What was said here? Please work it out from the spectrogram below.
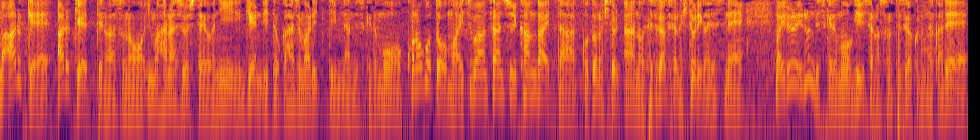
まあ、アルケアルケっていうのはその今話をしたように原理とか始まりっていう意味なんですけどもこのことをまあ一番最初に考えたことの一人あの哲学者の一人がですねまあいろいろいるんですけどもギリシャのその哲学の中で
